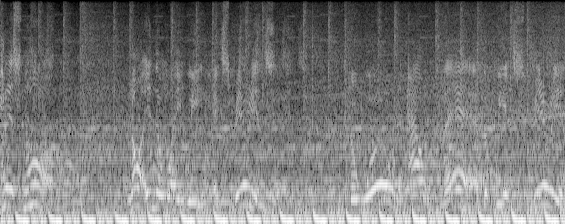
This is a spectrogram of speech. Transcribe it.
but it's not. Not in the way we experience it. The world out there that we experience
